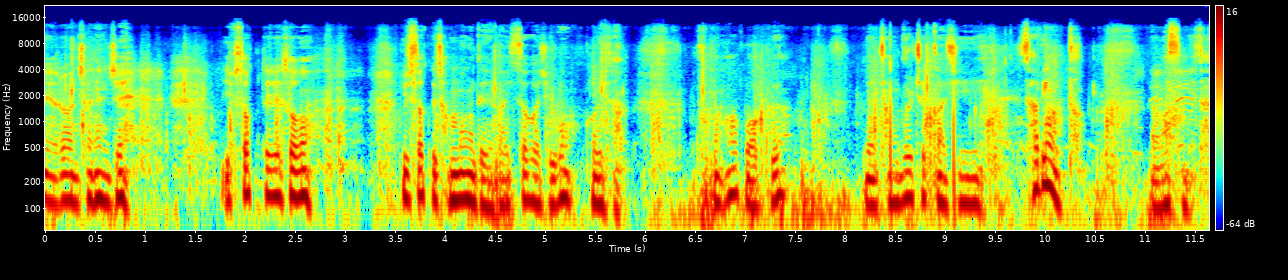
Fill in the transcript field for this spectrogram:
네, 여러분 저는 이제 입석대에서 입석대 전망대가 있어가지고 거기서 구경하고 왔고요. 그냥 장불제까지 400m 남았습니다.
